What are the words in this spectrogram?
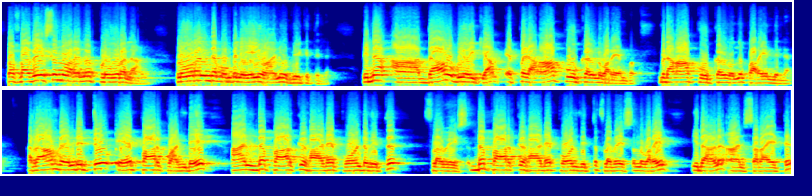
ഇപ്പൊ ഫ്ലവേഴ്സ് എന്ന് പറയുന്നത് പ്ലൂറൽ ആണ്. പ്ലൂറലിന്റെ മുമ്പിൽ എയും ആനും ഉപയോഗിക്കത്തില്ല. പിന്നെ ദാ ഉപയോഗിക്കാം. എപ്പോഴാ? ആ പൂക്കൾ എന്ന് പറയുമ്പോൾ. ഇവിടെ ആ പൂക്കൾ ഒന്നും പറയുന്നില്ല. Ram went to a park one day and the park had a pond with flowers the park had a pond with flowers എന്ന് പറയും. ഇതാണ് ആൻസർ ആയിട്ട്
